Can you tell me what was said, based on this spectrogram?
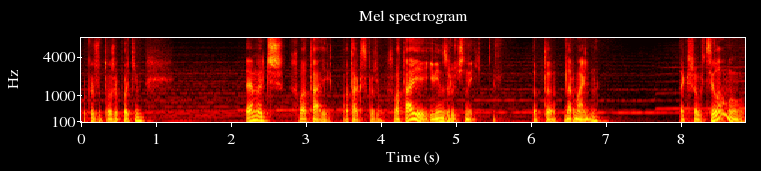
покажу теж потім. Демедж хватає, отак скажу. Хватає, і він зручний. Тобто нормально. Так що в цілому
